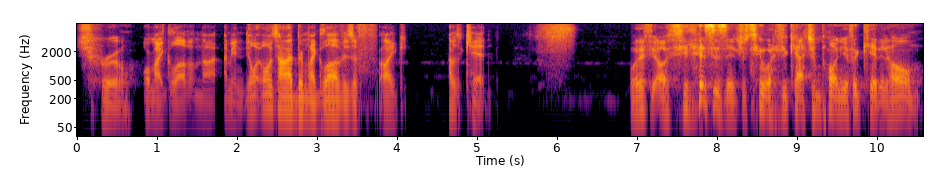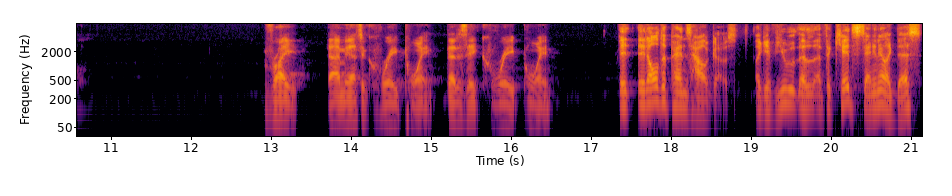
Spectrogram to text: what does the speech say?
True. or my glove. I'm not. I mean, the only, only time I'd bring my glove is if like I was a kid. What if you? Oh, see, this is interesting. What if you catch a ball and you have a kid at home? Right. I mean, that's a great point. That is a great point. It it all depends how it goes. Like if you if the kid's standing there like this,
